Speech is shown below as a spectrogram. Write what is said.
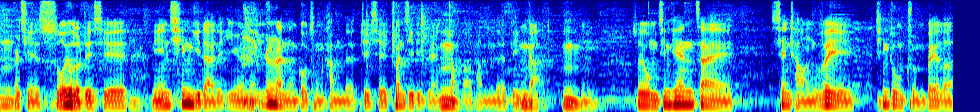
嗯。而且所有的这些年轻一代的音乐人仍然能够从他们的这些专辑里边嗯。找到他们的灵感？嗯。嗯，所以我们今天在现场为听众准备了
